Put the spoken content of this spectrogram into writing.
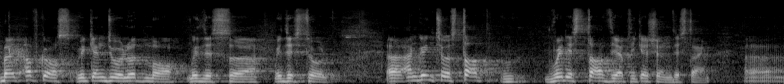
But of course, we can do a lot more with this, uh, with this tool. Uh, I'm going to start, really start the application this time. Uh,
